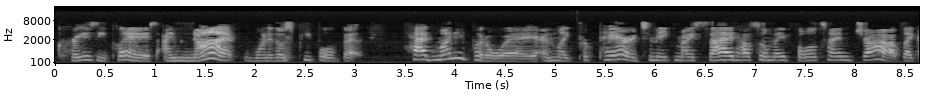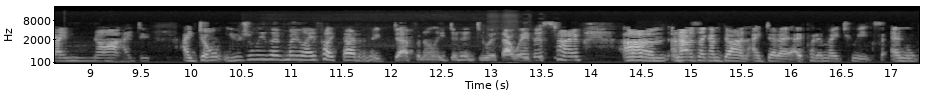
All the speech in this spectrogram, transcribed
crazy place. I'm not one of those people that had money put away and like prepared to make my side hustle my full-time job. Like I'm not, I do, I don't usually live my life like that and I definitely didn't do it that way this time. Um, and I was like, I'm done. I did it. I put in my two weeks and,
